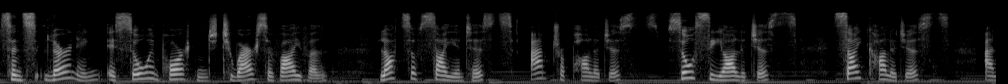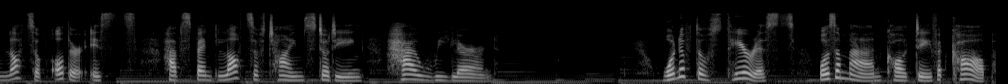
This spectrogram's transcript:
Since learning is so important to our survival, lots of scientists, anthropologists, sociologists, psychologists, and lots of other ists have spent lots of time studying how we learn. One of those theorists was a man called David Kolb.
